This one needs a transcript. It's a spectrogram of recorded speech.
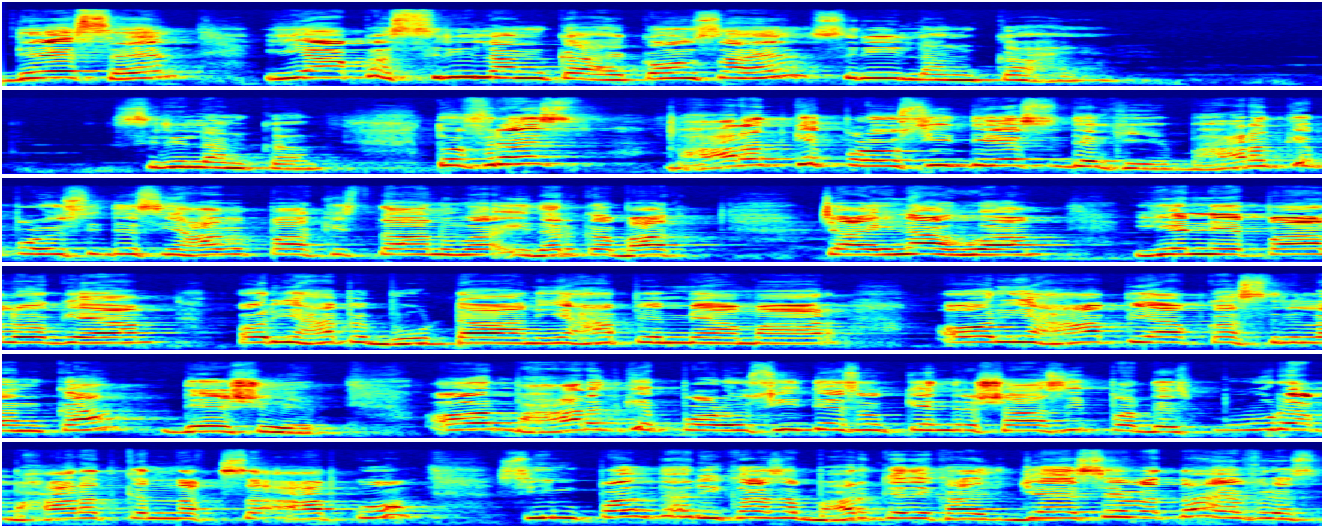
देश है, ये आपका श्रीलंका है, कौन सा है? श्रीलंका है, श्रीलंका। तो फ्रेंड्स भारत के पड़ोसी देश देखिए, भारत के पड़ोसी देश यहाँ पे पाकिस्तान हुआ, इधर का भाग चाइना हुआ, ये नेपाल हो गया, और यहाँ पे भूटान, यहाँ पे म्यांमार और यहाँ पे आपका श्रीलंका देश हुए। और भारत के पड़ोसी देश और केंद्र शासित प्रदेश, पूरा भारत का नक्शा आपको सिंपल तरीका से भर के दिखा जैसे बताएँ फ्रेंड्स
